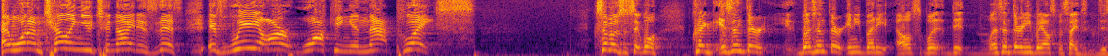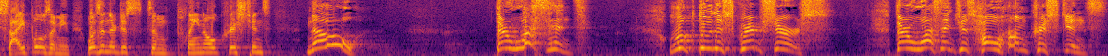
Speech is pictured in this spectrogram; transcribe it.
And what I'm telling you tonight is this if we aren't walking in that place, some of us would say, well, Craig, isn't there, wasn't there anybody else, wasn't there anybody else besides disciples? I mean, wasn't there just some plain old Christians? No! There wasn't! Look through the scriptures. There wasn't just ho hum Christians.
